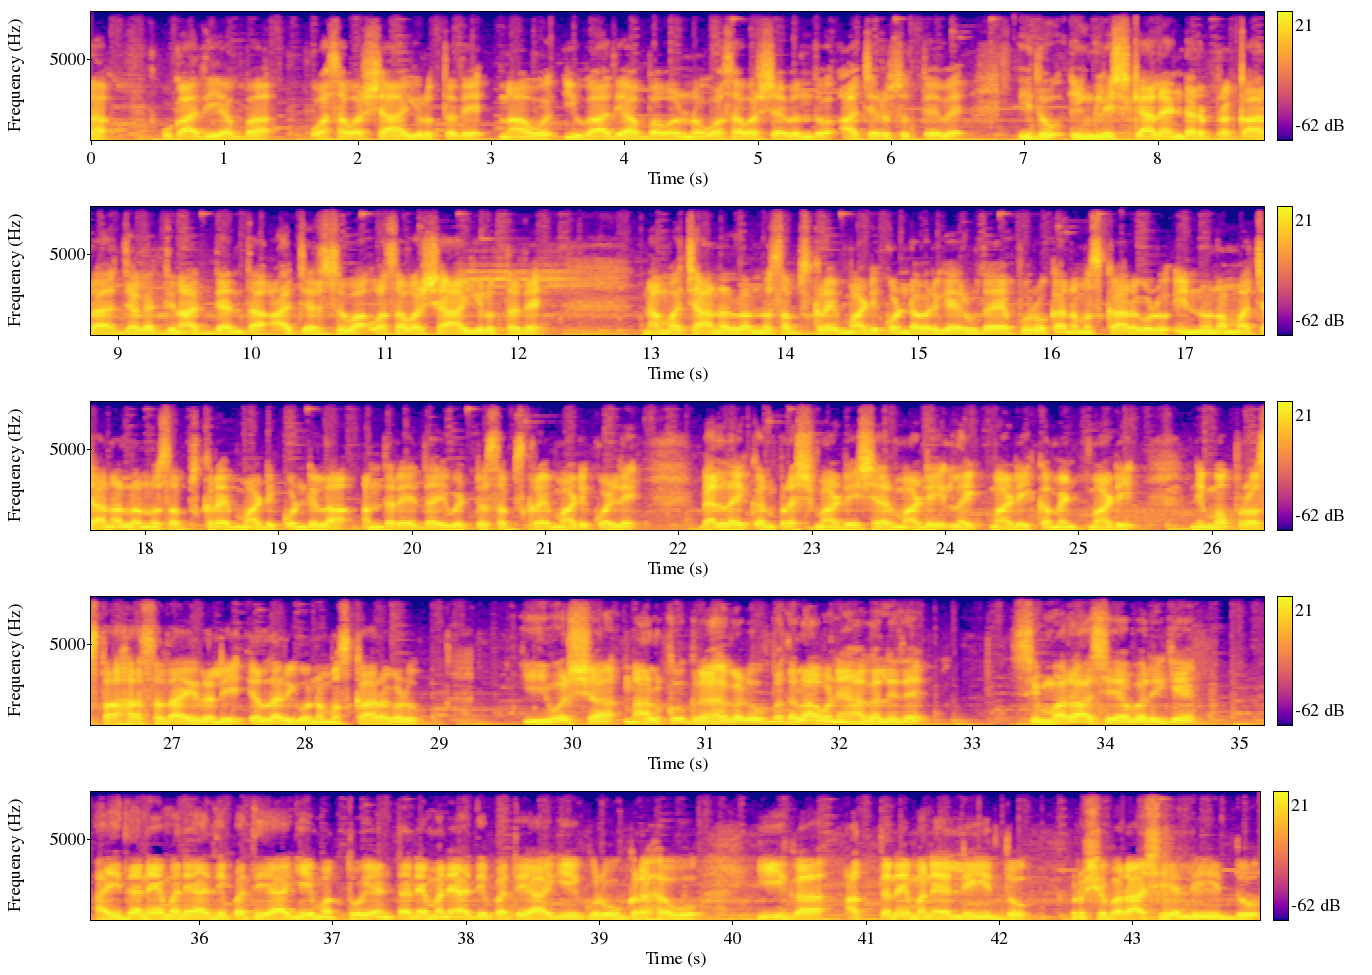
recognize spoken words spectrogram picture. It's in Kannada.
ಉಗಾದಿ ಹಬ್ಬ ಹೊಸ ವರ್ಷ ಆಗಿರುತ್ತದೆ. ನಾವು ಯುಗಾದಿ ಹಬ್ಬವನ್ನು ಹೊಸ ವರ್ಷವೆಂದು ಆಚರಿಸುತ್ತೇವೆ. ಇದು ಇಂಗ್ಲಿಷ್ ಕ್ಯಾಲೆಂಡರ್ ಪ್ರಕಾರ ಜಗತ್ತಿನಾದ್ಯಂತ ಆಚರಿಸುವ ಹೊಸ ವರ್ಷ ಆಗಿರುತ್ತದೆ. ನಮ್ಮ ಚಾನಲನ್ನು ಸಬ್ಸ್ಕ್ರೈಬ್ ಮಾಡಿಕೊಂಡವರಿಗೆ ಹೃದಯಪೂರ್ವಕ ನಮಸ್ಕಾರಗಳು. ಇನ್ನೂ ನಮ್ಮ ಚಾನಲನ್ನು ಸಬ್ಸ್ಕ್ರೈಬ್ ಮಾಡಿಕೊಂಡಿಲ್ಲ ಅಂದರೆ ದಯವಿಟ್ಟು ಸಬ್ಸ್ಕ್ರೈಬ್ ಮಾಡಿಕೊಳ್ಳಿ. ಬೆಲ್ಲೈಕನ್ ಪ್ರೆಸ್ ಮಾಡಿ, ಶೇರ್ ಮಾಡಿ, ಲೈಕ್ ಮಾಡಿ, ಕಮೆಂಟ್ ಮಾಡಿ. ನಿಮ್ಮ ಪ್ರೋತ್ಸಾಹ ಸದಾ ಇರಲಿ. ಎಲ್ಲರಿಗೂ ನಮಸ್ಕಾರಗಳು. ಈ ವರ್ಷ ನಾಲ್ಕು ಗ್ರಹಗಳು ಬದಲಾವಣೆ ಆಗಲಿದೆ. ಸಿಂಹ ರಾಶಿಯವರಿಗೆ ಐದನೇ ಮನೆ ಅಧಿಪತಿಯಾಗಿ ಮತ್ತು ಎಂಟನೇ ಮನೆ ಅಧಿಪತಿಯಾಗಿ ಗುರು ಗ್ರಹವು ಈಗ ಹತ್ತನೇ ಮನೆಯಲ್ಲಿ ಇದ್ದು ವೃಷಭ ರಾಶಿಯಲ್ಲಿ ಇದ್ದು,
